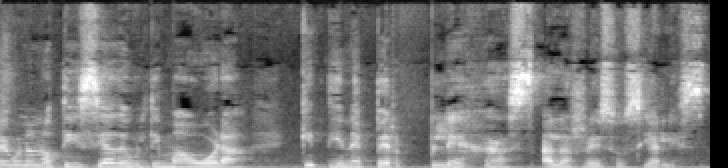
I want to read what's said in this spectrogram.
Traigo una noticia de última hora que tiene perplejas a las redes sociales.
